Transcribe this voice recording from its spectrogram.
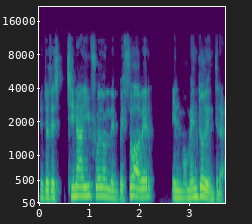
Entonces, China ahí fue donde empezó a ver el momento de entrar.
